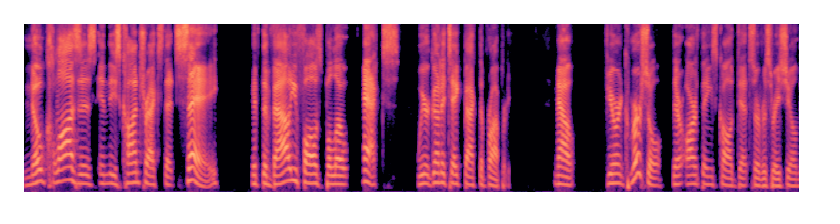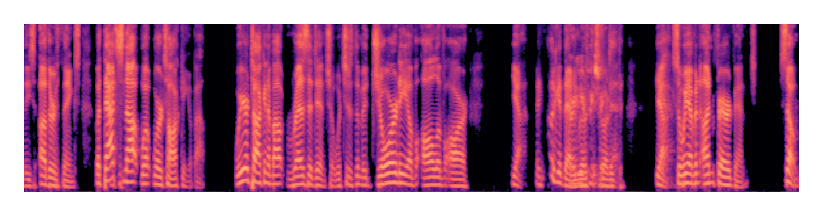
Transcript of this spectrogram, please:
no clauses in these contracts that say if the value falls below X, we're going to take back the property. Now, if you're in commercial, there are things called debt service ratio and these other things, but that's not what we're talking about. We are talking about residential, which is the majority of all of our. Yeah, look at that. he wrote- wrote yeah. Yeah. So we have an unfair advantage. So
